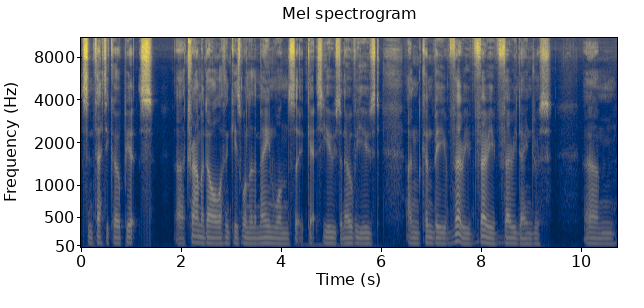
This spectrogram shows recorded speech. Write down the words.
synthetic opiates. Uh, tramadol, I think, is one of the main ones that gets used and overused and can be very, very, very dangerous. Um,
